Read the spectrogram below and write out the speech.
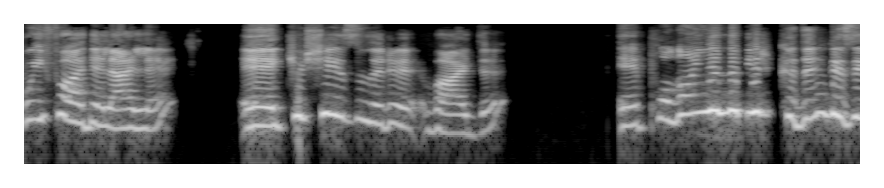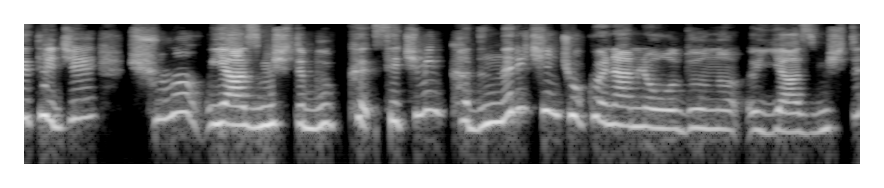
Bu ifadelerle e, köşe yazıları vardı. E, Polonyalı bir kadın gazeteci şunu yazmıştı, bu seçimin kadınlar için çok önemli olduğunu e, yazmıştı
